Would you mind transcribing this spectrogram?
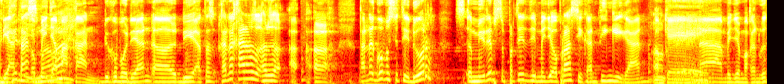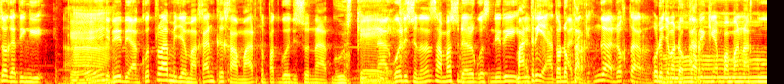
Di Anjir, atas di meja makan. Di kemudian eh, di atas karena karena harus, harus eh, eh, karena gue mesti tidur mirip seperti di meja operasi kan tinggi kan. Oke. Nah meja makan gue tuh agak tinggi. Oke. Jadi diangkutlah meja makan ke kamar tempat gue disunat. Oke. Nah gue disunat sama saudara gue sendiri. Mantri ya atau dokter? Adik- enggak dokter. Udah zaman dokter. Adiknya paman aku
